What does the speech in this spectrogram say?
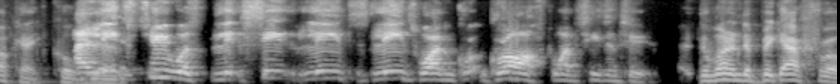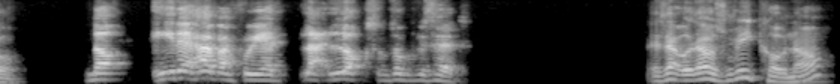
Okay, cool. and yeah. Leeds two was Leeds. Leeds won. Graft won season two. The one in the big afro. No, he didn't have Afro. He had like locks on top of his head. Is that that was Rico? No,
